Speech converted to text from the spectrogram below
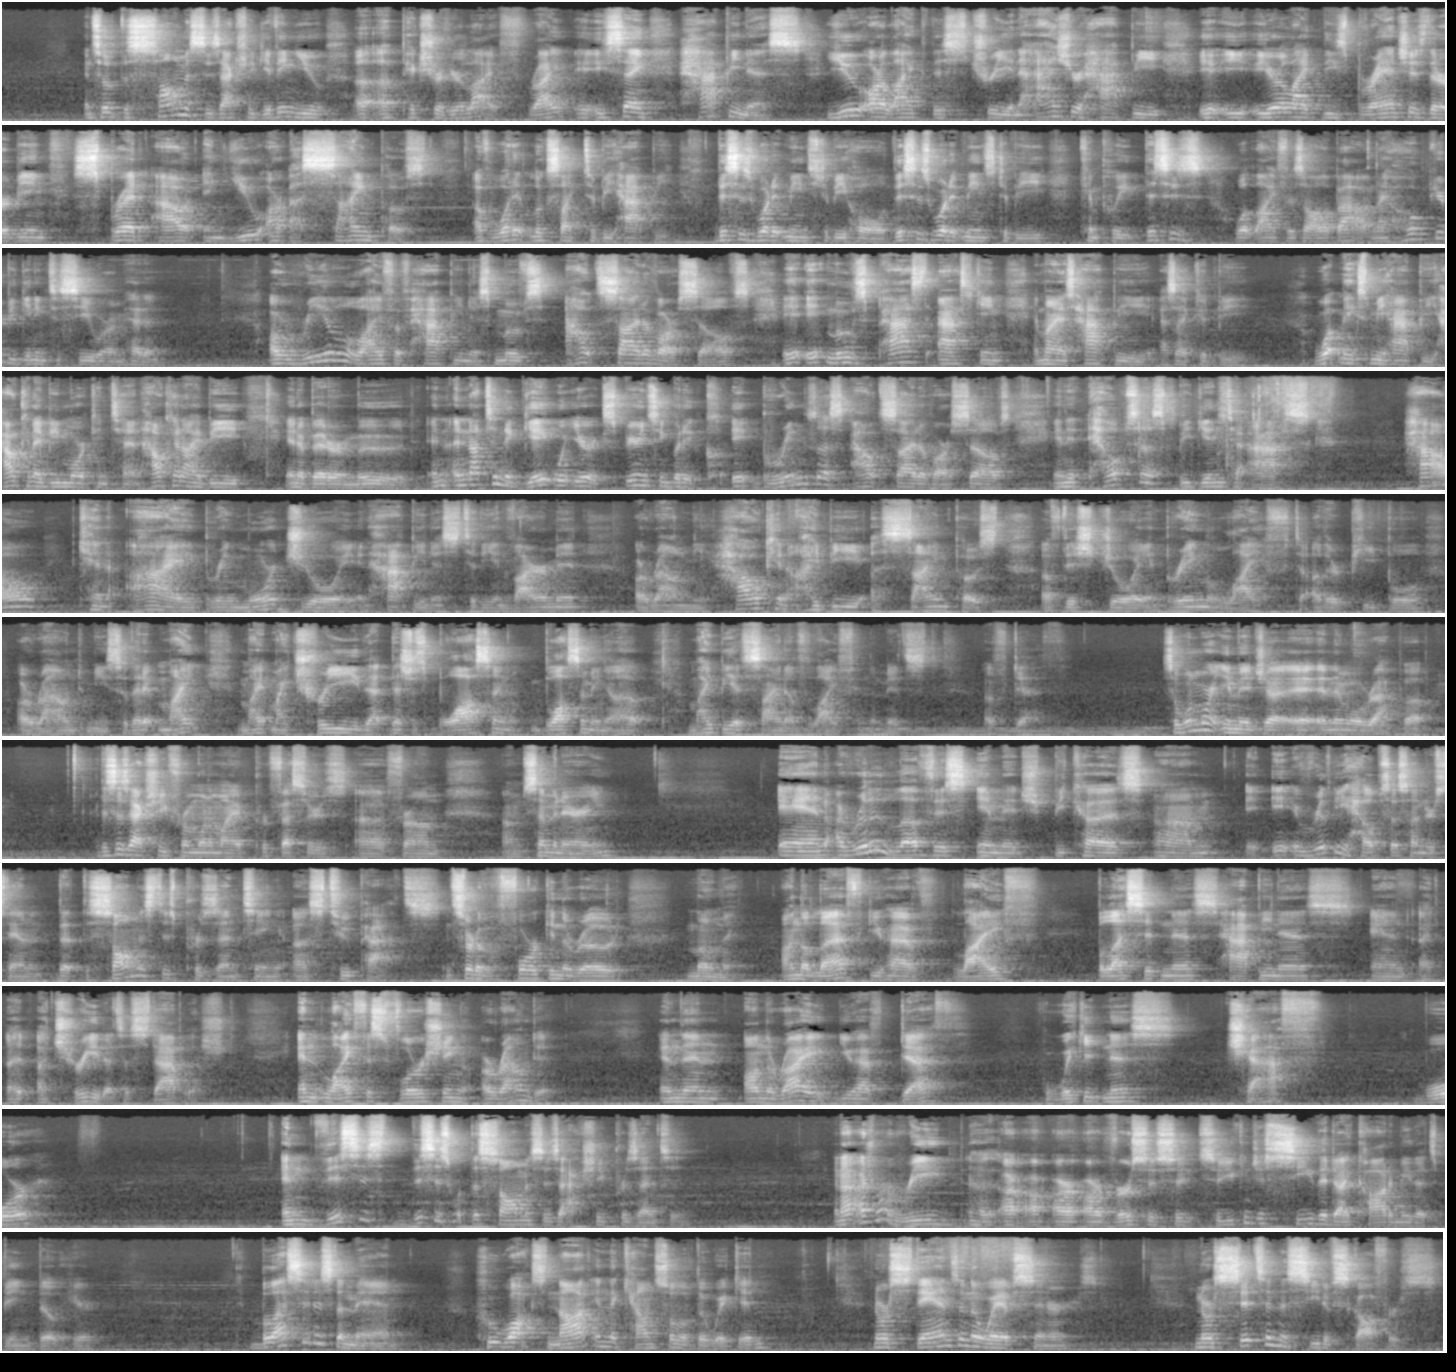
And so the psalmist is actually giving you a, a, picture of your life, right? He's saying, happiness, you are like this tree. And as you're happy, you're like these branches that are being spread out, and you are a signpost of what it looks like to be happy. This is what it means to be whole. This is what it means to be complete. This is what life is all about. And I hope you're beginning to see where I'm headed. A real life of happiness moves outside of ourselves. It, it, moves past asking, Am I as happy as I could be? What makes me happy? How can I be more content? How can I be in a better mood? And, and not to negate what you're experiencing, but it, it brings us outside of ourselves and it helps us begin to ask, How can I bring more joy and happiness to the environment around me? How can I be a signpost of this joy and bring life to other people around me so that it might, might my tree that, that's just blossoming, blossoming up might be a sign of life in the midst of death? So, one more image uh, and then we'll wrap up. This is actually from one of my professors uh, from um, seminary and I really love this image because um, it, it, really helps us understand that the psalmist is presenting us two paths and sort of a fork in the road moment. On the left, you have life, blessedness, happiness, and a, a, a tree that's established. And life is flourishing around it. And then on the right, you have death, wickedness, chaff, war, and this is this is what the psalmist is actually presented. And I, just want to read uh, our, our, our, verses so, so you can just see the dichotomy that's being built here. Blessed is the man who walks not in the counsel of the wicked, nor stands in the way of sinners, nor sits in the seat of scoffers.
